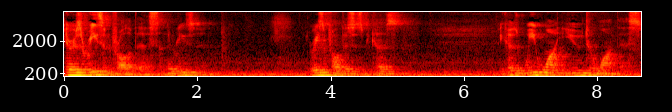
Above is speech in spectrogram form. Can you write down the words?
there is a reason for all of this, and the reason the reason for all this is because because we want you to want this.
